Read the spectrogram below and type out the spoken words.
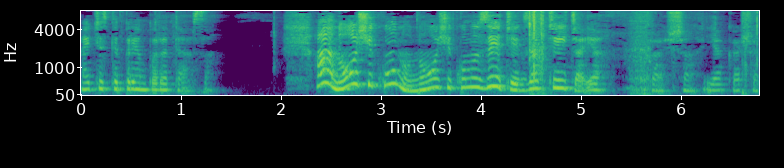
Aici este preîmpărăteasa. A, 9 și cu 1, 9 și cu 1, 10, exact ce aici. Ia, ca așa, ia ca așa.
